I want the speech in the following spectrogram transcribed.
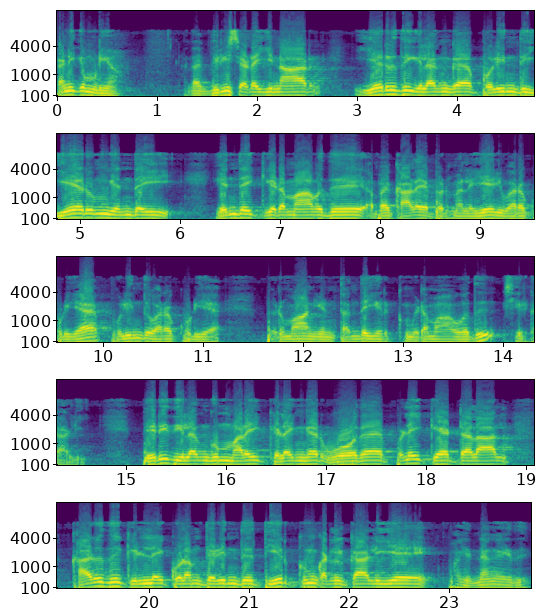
கணிக்க முடியும்? விரிசடையினார் எருது இளங்க பொலிந்து ஏறும் எந்தை எந்தைக்கு இடமாவது அப்போ காளைய பெருமலை ஏறி வரக்கூடிய பொலிந்து வரக்கூடிய பெருமான் என் தந்தை இருக்கும் இடமாவது சீர்காழி. பெரிதிலங்கும் மறை கிளைஞர் ஓத பிழை கேட்டலால் கருது கிள்ளை குளம் தெரிந்து தீர்க்கும் கடல்காளியே என்னங்க இது?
